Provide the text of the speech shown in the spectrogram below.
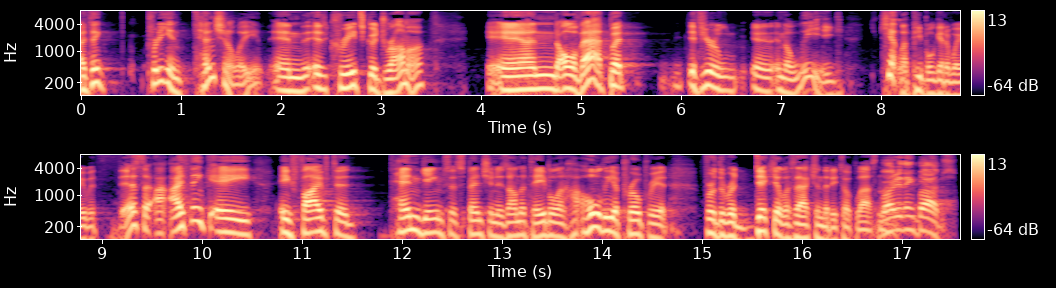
I think, pretty intentionally, and it creates good drama and all of that. But if you're in, in the league, you can't let people get away with this. I, I think a, a five to 10 game suspension is on the table and wholly appropriate for the ridiculous action that he took last night. What do you think, Bubs?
